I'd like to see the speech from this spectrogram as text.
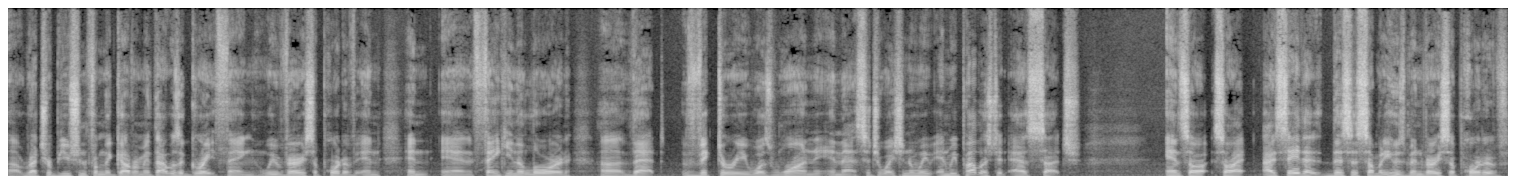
uh, retribution from the government. That was a great thing. We were very supportive and and and thanking the Lord uh, that victory was won in that situation, and we and we published it as such. And so, so I, I say that this is somebody who's been very supportive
